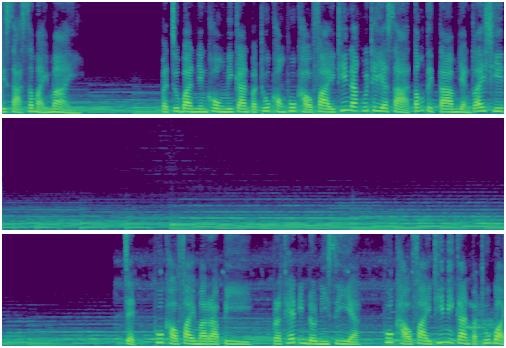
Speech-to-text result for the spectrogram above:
ติศาสตร์สมัยใหม่ ปัจจุบันยังคงมีการปะทุของภูเขาไฟที่นักวิทยาศาสตร์ต้องติดตามอย่างใกล้ชิด 7. ภูเขาไฟมาราปี ประเทศอินโดนีเซีย ภูเขาไฟที่มีการปะทุบ่อย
